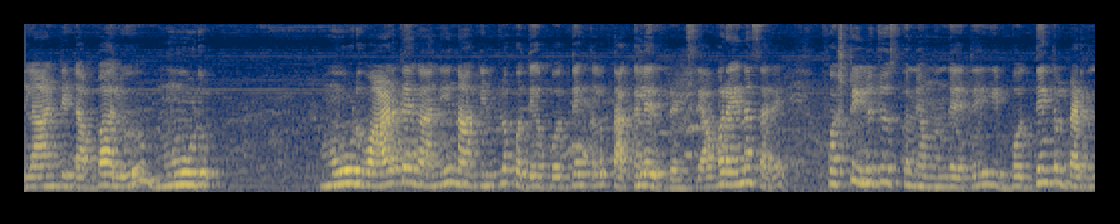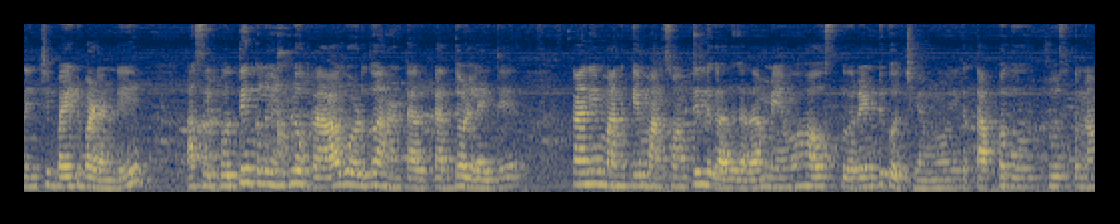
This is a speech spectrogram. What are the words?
ఇలాంటి డబ్బాలు మూడు మూడు వాడితే కానీ నాకు ఇంట్లో కొద్దిగా బొద్దింకలు తగ్గలేదు ఫ్రెండ్స్. ఎవరైనా సరే ఫస్ట్ ఇల్లు చూసుకునే ముందైతే ఈ బొద్దింకల బెడద నుంచి బయటపడండి. అసలు బొద్దింకలు ఇంట్లోకి రాకూడదు అని అంటారు పెద్దోళ్ళు అయితే కానీ మనకి మన సొంత ఇల్లు కాదు కదా మేము హౌస్ రెంట్కి వచ్చాము. ఇంకా తప్పదు చూసుకున్నాం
